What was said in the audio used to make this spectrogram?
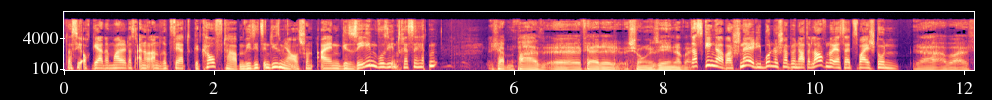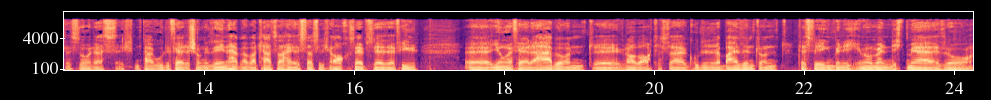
dass Sie auch gerne mal das ein oder andere Pferd gekauft haben. Wie sieht es in diesem Jahr aus? Schon einen gesehen, wo Sie Interesse hätten? Ich habe ein paar äh, Pferde schon gesehen, aber das ging aber schnell. Die Bundeschampionate laufen nur erst seit zwei Stunden. Ja, aber es ist so, dass ich ein paar gute Pferde schon gesehen habe. Aber Tatsache ist, dass ich auch selbst sehr, sehr viel äh, junge Pferde habe und äh, glaube auch, dass da gute dabei sind und deswegen bin ich im Moment nicht mehr so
